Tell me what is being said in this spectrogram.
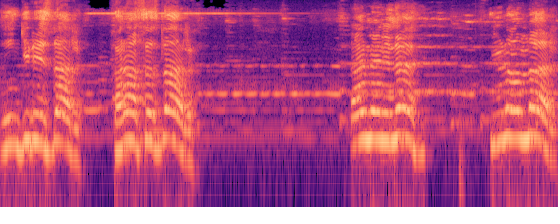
İngilizler, Fransızlar, Ermeniler, Yunanlar,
